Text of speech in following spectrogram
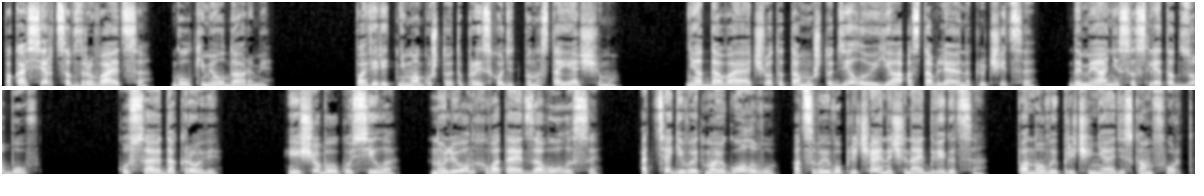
пока сердце взрывается гулкими ударами. Поверить не могу, что это происходит по-настоящему. Не отдавая отчета тому, что делаю, я оставляю на ключице Дамианиса след от зубов. Кусаю до крови. Еще бы укусила, но Леон хватает за волосы, оттягивает мою голову от своего плеча и начинает двигаться, по новой причиняя дискомфорт.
